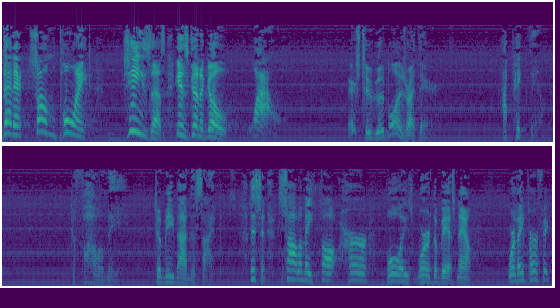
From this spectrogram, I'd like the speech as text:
that at some point Jesus is going to go, wow, there's two good boys right there. I picked them to follow me, to be my disciples. Listen, Salome thought her boys were the best. Now, were they perfect?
